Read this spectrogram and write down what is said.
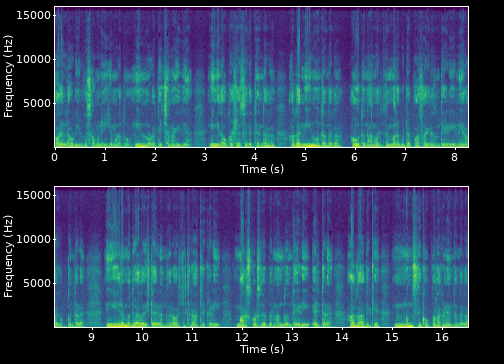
ಅವರೆಲ್ಲ ಹುಡುಗಿರಿಗೂ ಸಾಮಾನ್ಯ ಹೀಗೆ ಮಾಡೋದು. ನೀನು ನೋಡೋಕ್ಕೆ ಚೆನ್ನಾಗಿದೆಯಾ? ನಿಂಗೆ ಇದು ಅವಕಾಶ ಸಿಗುತ್ತೆ ಅಂದಾಗ, ಆಗ ನೀನು ಅಂತಂದಾಗ, ಹೌದು, ನಾನು ಅವ್ರ ಜೊತೆ ಮಲಗಿಬಿಟ್ಟೆ ಪಾಸ್ ಆಗಿರೋದು ಅಂತ ಹೇಳಿ ನೇರವಾಗಿ ಒಪ್ಕೊತಾಳೆ. ನೀನು ಈಗಲೇ ಮದುವೆ ಆಗೋದು ಇಷ್ಟ ಇಲ್ಲ ಅಂತಂದರೆ ಅವ್ರ ಜೊತೆ ರಾತ್ರಿ ಕಡಿ ಮಾರ್ಕ್ಸ್ ಕೊಡಿಸೋದು ನಂದು ಅಂತ ಹೇಳಿ ಹೇಳ್ತಾಳೆ. ಆಗ ಅದಕ್ಕೆ ನನ್ನ ಮನಸ್ಸಿಗೆ ಒಪ್ಪಲ್ಲ ಕಣೆ ಅಂತಂದಾಗ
